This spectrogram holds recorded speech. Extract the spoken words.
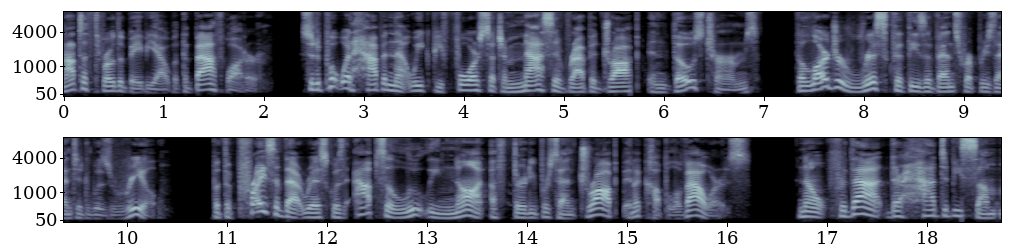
not to throw the baby out with the bathwater. So, to put what happened that week before such a massive rapid drop in those terms, the larger risk that these events represented was real. But the price of that risk was absolutely not a 30% drop in a couple of hours. Now, for that, there had to be some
